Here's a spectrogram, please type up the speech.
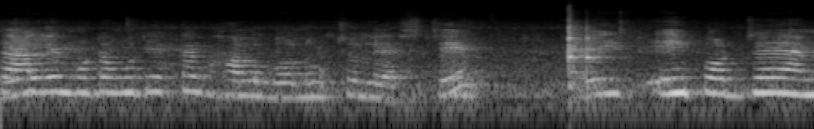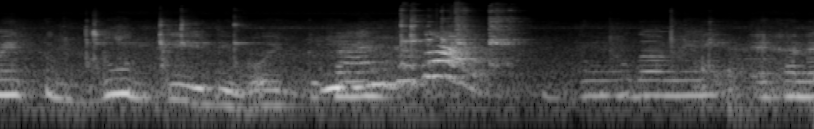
চালে মোটামুটি একটা ভালো বলক চলে আসছে। এই এই পর্যায়ে আমি একটু দুধ দিয়ে দিব একটুখানি। দুধ আমি এখানে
